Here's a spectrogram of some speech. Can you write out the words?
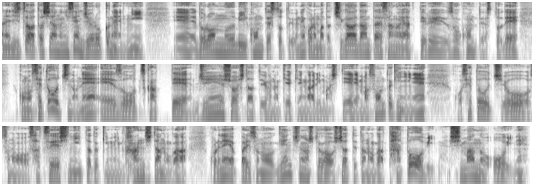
あね、実は私、あの、2016年に、えー、ドローンムービーコンテストというね、これまた違う団体さんがやってる映像コンテストで、この瀬戸内のね、映像を使って準優勝したというふうな経験がありまして、まあ、その時にね、こう瀬戸内を、その、撮影しに行った時に感じたのが、これね、やっぱりその、現地の人がおっしゃってたのが、多頭美、島の多いね、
